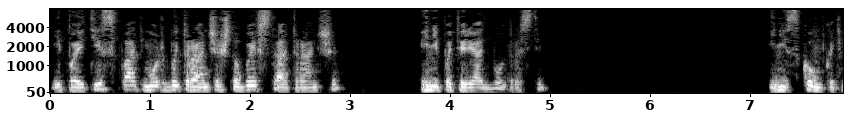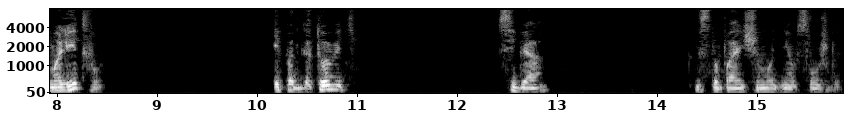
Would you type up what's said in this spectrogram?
и пойти спать, может быть, раньше, чтобы и встать раньше, и не потерять бодрости, и не скомкать молитву, и подготовить себя наступающему дню службы.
